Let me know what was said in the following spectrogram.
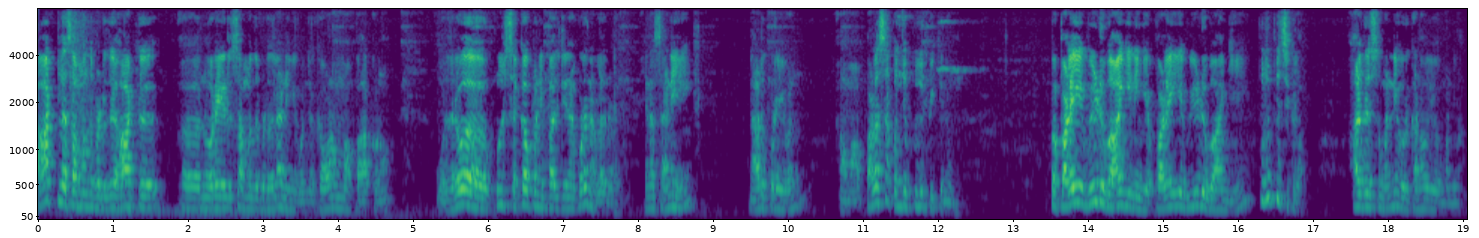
ஹார்ட்டில் சம்மந்தப்பட்டது ஹார்ட்டு நுரையீடு சம்மந்தப்பட்டதெல்லாம் நீங்கள் கொஞ்சம் கவனமாக பார்க்கணும். ஒரு தடவை ஃபுல் செக்கப் பண்ணி பார்த்துட்டீங்கன்னா கூட நல்லது நடக்கும். ஏன்னா சனி நாளுக்குடையவன். ஆமாம் பழசை கொஞ்சம் புதுப்பிக்கணும். இப்போ பழைய வீடு வாங்கி நீங்கள் பழைய வீடு வாங்கி புதுப்பிச்சுக்கலாம். ஆல்ட்ரேஷன் பண்ணி ஒரு கனவு யோகம் பண்ணலாம்.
